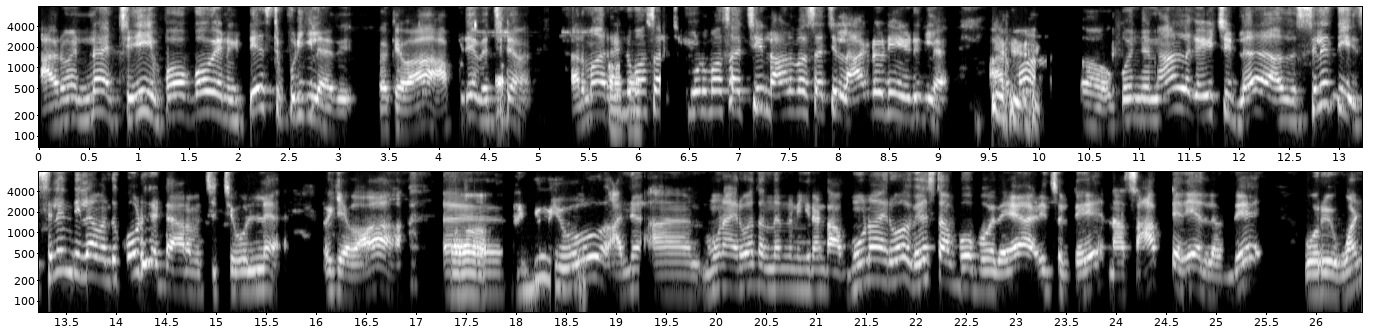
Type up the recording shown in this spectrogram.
அப்புறம் என்னாச்சு? போக போக எனக்கு டேஸ்ட் பிடிக்கல அது. ஓகேவா அப்படியே வச்சுட்டேன். அப்புறமா ரெண்டு மாசம் ஆச்சு மூணு மாசம் ஆச்சு நாலு மாசம் ஆச்சு லாக்டவுனே எடுக்கல. அஹ், கொஞ்ச நாள்ல கழிச்சுல அது சிலந்தி சிலந்தி எல்லாம் வந்து கூடு கட்ட ஆரம்பிச்சிச்சு உள்ள. ஓகேவா ஐயோ அந்த மூணாயிரம் ரூபாய் தந்தேன்னு நினைக்கிறேன்டா. மூணாயிரம் ரூபாய் வேஸ்டா போக போகுதே அப்படின்னு சொல்லிட்டு நான் சாப்பிட்டதே அதுல வந்து ஒரு ஒன்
